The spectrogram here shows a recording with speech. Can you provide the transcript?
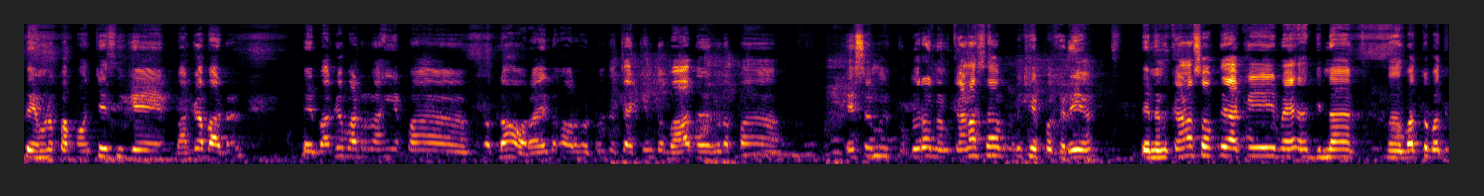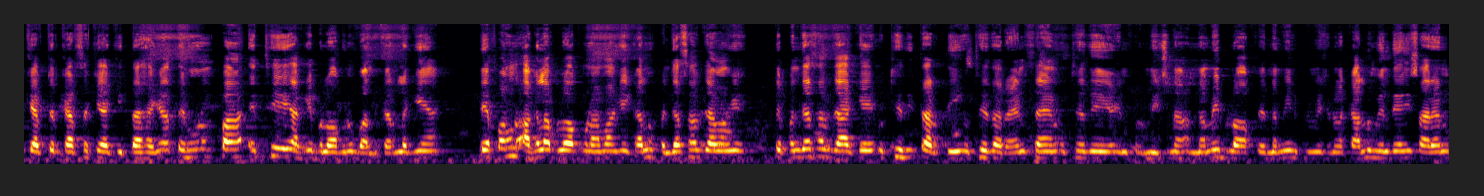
ਤੇ ਹੁਣ ਆਪਾਂ ਪਹੁੰਚੇ ਸੀਗੇ ਬਾਗਾ ਬਾਰਡਰ। ਤੇ ਬਾਗਾ ਬਾਰਡਰ ਰਾਹੀਂ ਆਪਾਂ ਲਾਹੌਰ ਆਏ, ਲਾਹੌਰ ਹੋਟਲ ਤੇ ਚੈੱਕ-ਇਨ ਤੋਂ ਬਾਅਦ ਹੁਣ ਆਪਾਂ ਇਸ ਸਮੇਂ ਗੁਰਦੁਆਰਾ ਨਨਕਾਣਾ ਸਾਹਿਬ ਵਿਖੇ ਆਪਾਂ ਖੜੇ ਆ ਤੇ ਨਨਕਾਣਾ ਸਾਹਿਬ ਤੇ ਆ ਕੇ ਮੈਂ ਜਿੰਨਾ ਵੱਧ ਤੋਂ ਵੱਧ ਕੈਪਚਰ ਕਰ ਸਕਿਆ, ਕੀਤਾ ਹੈਗਾ। ਤੇ ਹੁਣ ਆਪਾਂ ਇੱਥੇ ਆ ਕੇ ਬਲੌਗ ਨੂੰ ਬੰਦ ਕਰਨ ਲੱਗੇ ਆ ਤੇ ਆਪਾਂ ਹੁਣ ਅਗਲਾ ਬਲੌਗ ਬਣਾਵਾਂਗੇ ਕੱਲ ਨੂੰ ਪੰਜਾ ਸਾਹਿਬ ਜਾਵਾਂਗੇ। ਤੇ ਪੰਜਾ ਸਾਹਿਬ ਜਾ ਕੇ ਉੱਥੇ ਦੀ ਧਰਤੀ, ਉੱਥੇ ਦਾ ਰਹਿਣ ਸਹਿਣ, ਉੱਥੇ ਦੇ ਇਨਫੋਰਮੇਸ਼ਨਾਂ ਨਵੇਂ ਬਲੌਗ ਤੇ ਨਵੀਂ ਇਨਫੋਰਮੇਸ਼ਨ ਨਾਲ ਕੱਲ ਨੂੰ ਮਿਲਦੇ ਆ ਜੀ ਸਾਰਿਆਂ ਨੂੰ।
